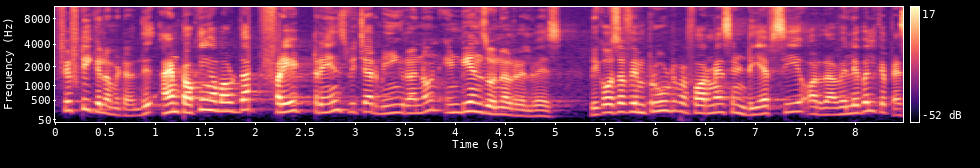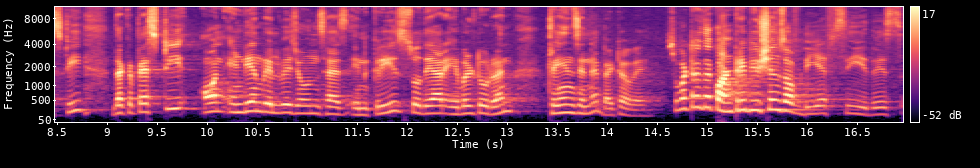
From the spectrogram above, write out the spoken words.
50 km. I am talking about the freight trains which are being run on Indian zonal railways. Because of improved performance in DFC or the available capacity, the capacity on Indian railway zones has increased, so they are able to run trains in a better way. So what are the contributions of DFC? This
